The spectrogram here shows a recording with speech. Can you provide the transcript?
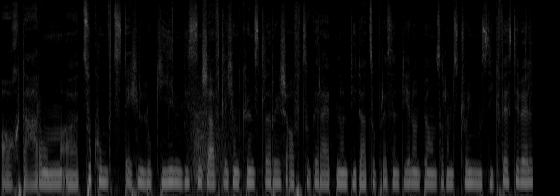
auch darum, äh, Zukunftstechnologien wissenschaftlich und künstlerisch aufzubereiten und die da zu präsentieren. Und bei unserem Stream Musikfestival,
